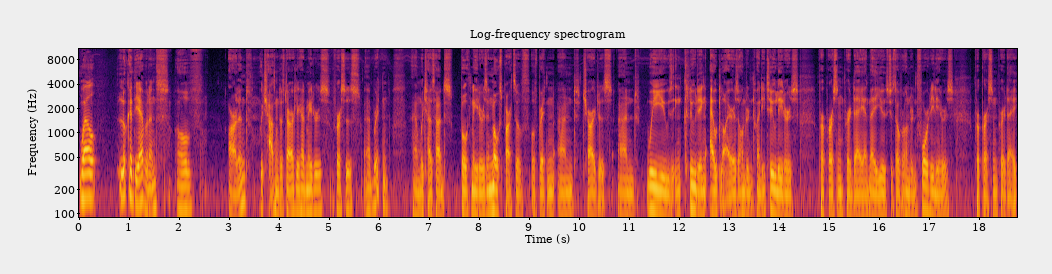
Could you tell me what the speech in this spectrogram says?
Well, look at the evidence of Ireland, which hasn't historically had meters, versus uh, Britain um, which has had both meters in most parts of, of Britain and charges. And we use, including outliers, 122 litres per person per day, and they use just over 140 litres per person per day.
